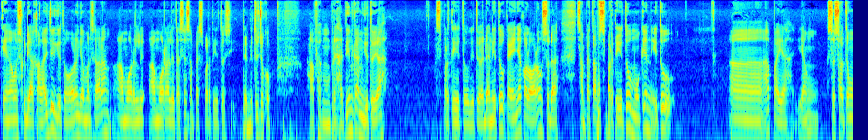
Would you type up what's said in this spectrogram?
kayak nggak masuk di akal aja gitu. Orang zaman sekarang amoral amoralitasnya sampai seperti itu sih. Dan itu cukup apa memprihatinkan gitu ya. Seperti itu gitu. Dan itu kayaknya kalau orang sudah sampai tahap seperti itu mungkin itu uh, apa ya yang sesuatu yang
